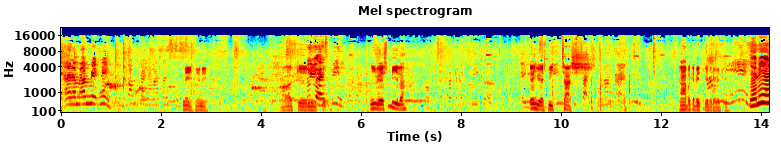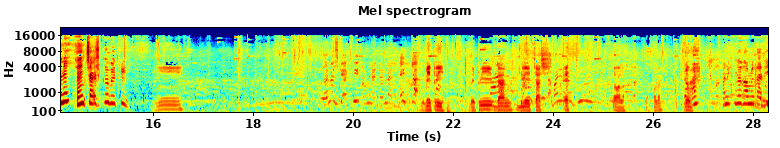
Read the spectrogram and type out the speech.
Nak ambil ni. Bukan, bukan yang atas tu. Ni, yang ni. Okey, Tu ni. USB. Ni USB lah. Oh, tak ada pakai bateri ke? Eh, USB charge. Charge kan? Ah, pakai bateri, pakai bateri. Yang ni, yang ni. Yang charge ke bateri? Ni bateri. Bateri dan boleh charge. Eh. Tak lah. Tak apalah. Jom. Tak, eh? Anak kita sama tadi.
